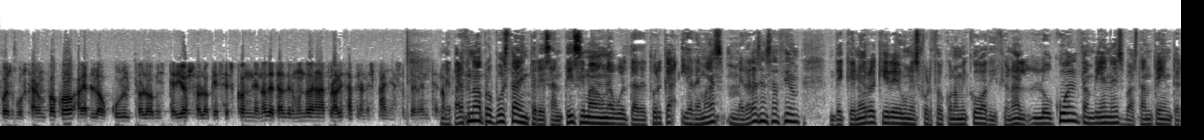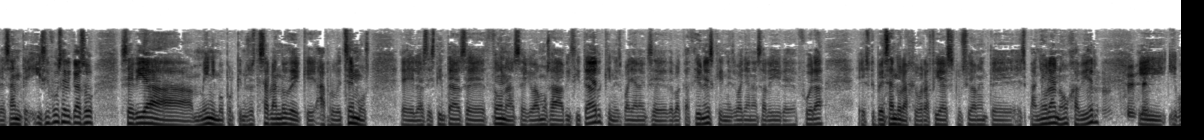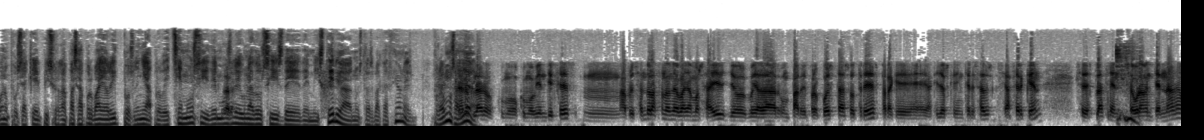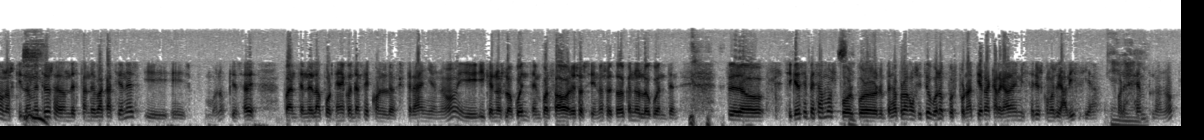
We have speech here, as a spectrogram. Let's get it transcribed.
pues buscar un poco, a ver, lo oculto, lo misterioso, lo que se esconde, ¿no? Detrás del mundo de la naturaleza, pero en España, simplemente, ¿no? Me parece una propuesta interesantísima, una vuelta de tuerca, y además me da la sensación de que no requiere un esfuerzo económico adicional, lo cual también es bastante interesante. Y si fuese el caso, sería mínimo, porque nos estás hablando de que aprovechemos eh, las distintas eh, zonas eh, que vamos a visitar, quienes vayan a irse de vacaciones, quienes vayan a salir eh, fuera. Estoy pensando en la geografía exclusivamente española, ¿no, Javier? Sí, sí. Y, y, bueno, pues ya que el Pisuerga pasa por Valladolid, pues niña, aprovechemos y démosle Claro. una dosis de, de misterio a nuestras vacaciones. Pues vamos Claro, allá. claro, como, como bien dices, mm, aprovechando la zona donde vayamos a ir, yo voy a dar un par de propuestas o tres para que aquellos que interesados se acerquen, se desplacen seguramente en nada, unos kilómetros a donde están de vacaciones y, y, bueno, quién sabe, puedan tener la oportunidad de encontrarse con lo extraño, ¿no? Y, y que nos lo cuenten, por favor, eso sí, ¿no? Sobre todo que nos lo cuenten. Pero si quieres empezamos por, por empezar por algún sitio, bueno, pues por una tierra cargada de misterios como es Galicia, Qué por ejemplo, ¿no?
